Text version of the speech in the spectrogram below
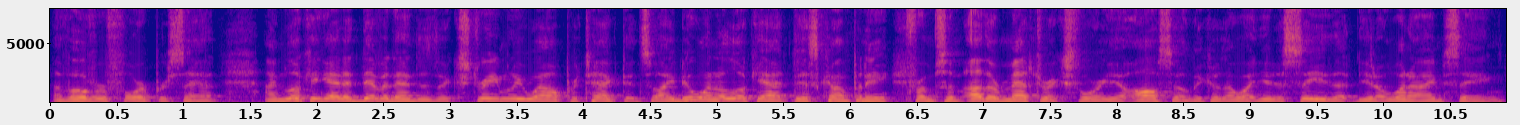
of over 4%. I'm looking at a dividend that's extremely well protected. So I do want to look at this company from some other metrics for you also because I want you to see that, you know, what I'm seeing.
